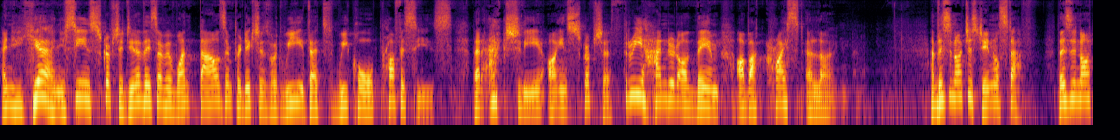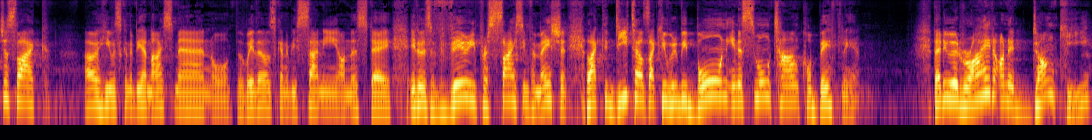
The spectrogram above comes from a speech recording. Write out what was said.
And you hear and you see in scripture, do you know there's over 1,000 predictions, what we, that we call prophecies, that actually are in scripture. 300 of them are by Christ alone. And this is not just general stuff. This is not just like, oh, he was going to be a nice man or the weather was going to be sunny on this day. It was very precise information, like details like he would be born in a small town called Bethlehem, that he would ride on a donkey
